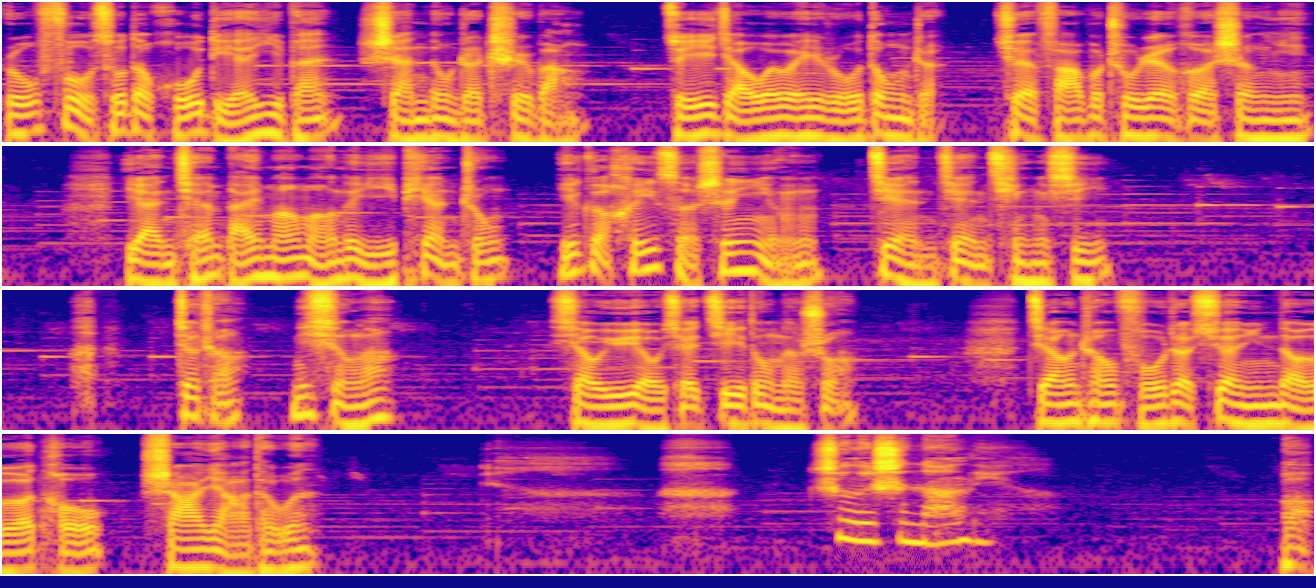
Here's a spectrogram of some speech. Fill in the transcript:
如复苏的蝴蝶一般扇动着翅膀，嘴角微微蠕动着，却发不出任何声音。眼前白茫茫的一片中，一个黑色身影渐渐清晰。江城，你醒了？小雨有些激动地说。江城扶着眩晕的额头，沙哑的问：“这里是哪里？”“哦，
